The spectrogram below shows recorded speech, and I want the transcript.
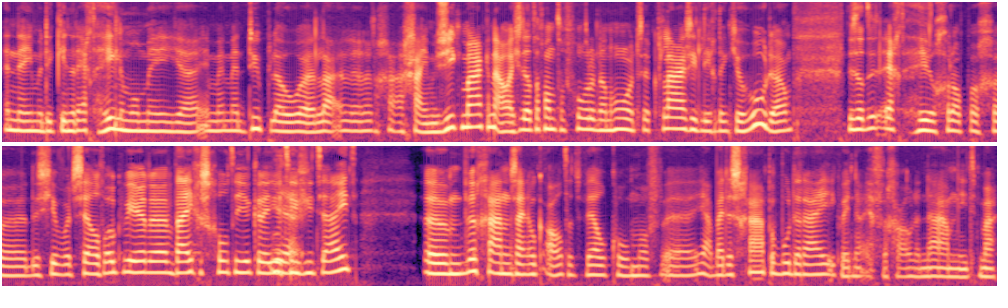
En nemen de kinderen echt helemaal mee. Uh, met, met, Duplo ga, ga, je muziek maken. Nou, als je dat van tevoren dan hoort, klaar ziet liggen, denk je, hoe dan? Dus dat is echt heel grappig. dus je wordt zelf ook weer bijgeschoold in je creativiteit. Um, we gaan, zijn ook altijd welkom of, ja, bij de schapenboerderij. Ik weet nou even gauw de naam niet, maar...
